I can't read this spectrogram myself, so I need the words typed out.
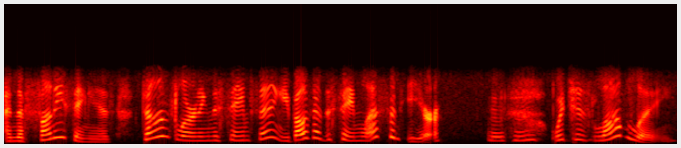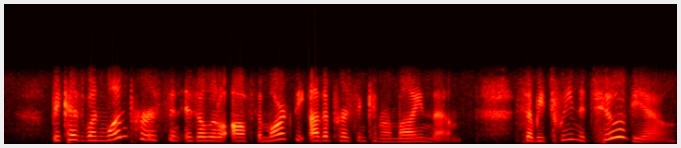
And the funny thing is, Don's learning the same thing. You both have the same lesson here, mm-hmm. which is lovely because when one person is a little off the mark, the other person can remind them. So between the two of you,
